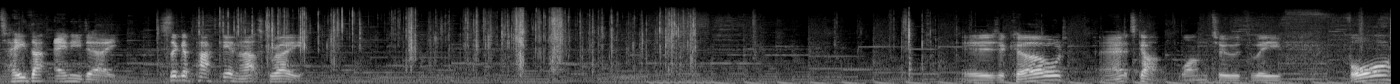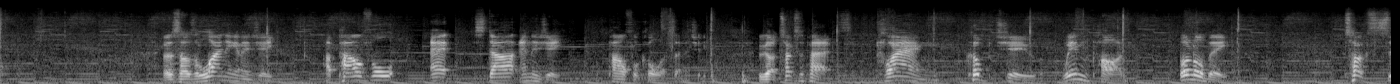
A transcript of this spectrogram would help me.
Take that any day. Stick a pack in, and that's great. Here's your code. And it's gone. One, two, three, four. This has a lightning energy, a powerful e star energy, powerful colorless energy. We've got Toxapex, Klang, Cubchoo, Wimpod, Bunnelby, Tox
